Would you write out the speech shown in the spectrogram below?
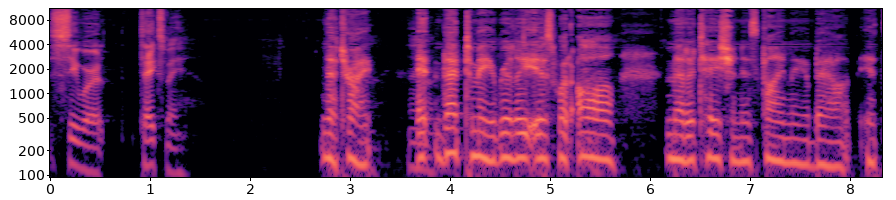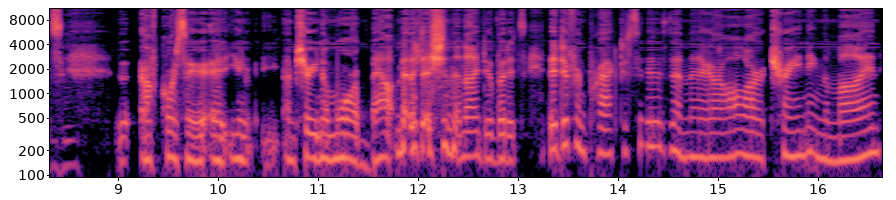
see where it takes me." That's right. Yeah. It, that to me really is what all meditation is finally about. It's, mm-hmm. Of course, uh, uh, you, I'm sure you know more about meditation than I do, but it's the different practices, and they all are training the mind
